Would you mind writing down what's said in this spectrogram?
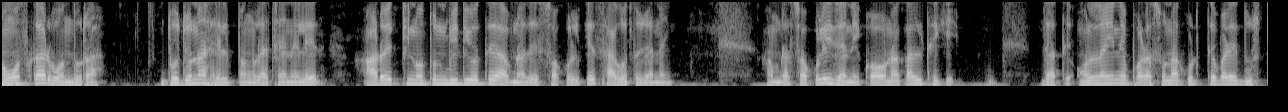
নমস্কার বন্ধুরা, যোজনা হেল্প বাংলা চ্যানেলের আরও একটি নতুন ভিডিওতে আপনাদের সকলকে স্বাগত জানাই। আমরা সকলেই জানি করোনাকাল থেকে যাতে অনলাইনে পড়াশোনা করতে পারে দুস্থ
